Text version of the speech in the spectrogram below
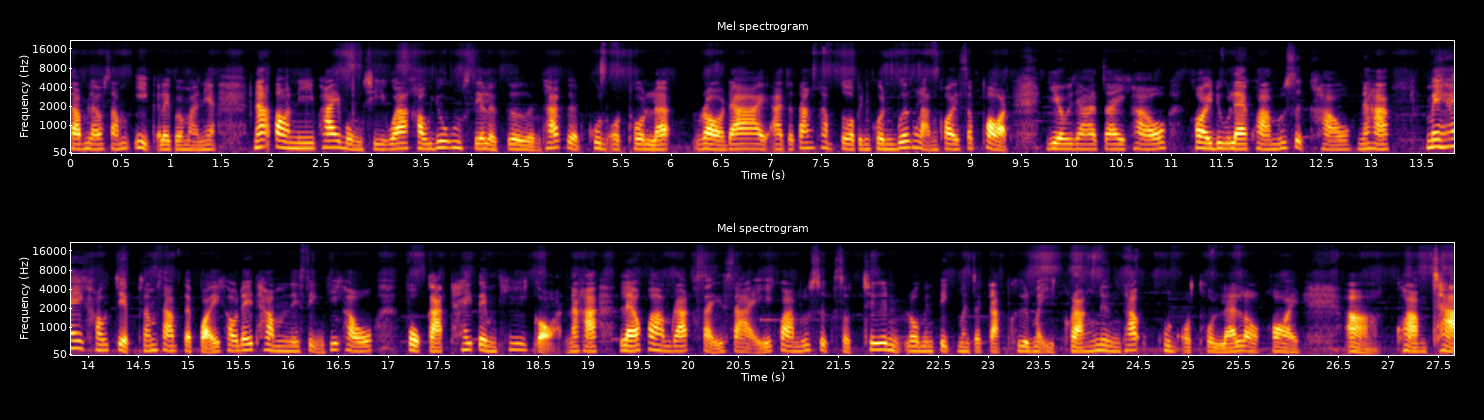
ซ้ำแล้วซ้ำอีกอะไรประมาณเนี้ยณตอนนี้ไพ่บ่งชี้ว่าเขายุ่งเสียเหลือเกิน ถ้าเกิดคุณอดทนและ รอได้ อาจจะตั้งทำตัวเป็นคนเบื้องหลังคอยซัพพอร์ตเยียวยาใจเขาคอยดูแลความรู้สึกเขานะคะ ไม่ให้เขาเจ็บซ้ำๆแต่ปล่อยให้เขาได้ทำในสิ่งที่เขาโฟกัสให้เต็มที่ก่อนนะคะ แล้วความรักใสๆความรู้สึกสดชื่นโรแมนติกมันจะกลับคืนมาอีกครั้งหนึ่งถ้าคุณอดทนและรอคอยอความช้า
